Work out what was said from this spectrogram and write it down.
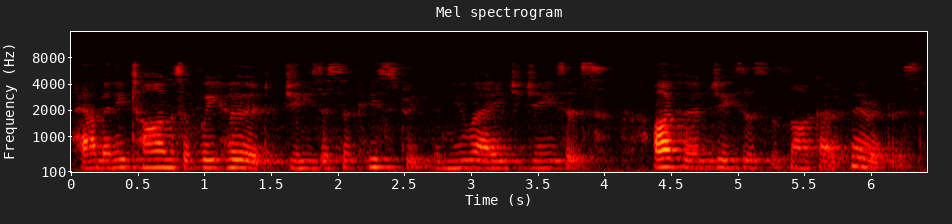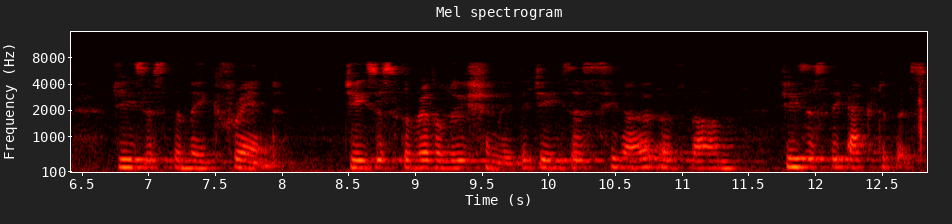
How many times have we heard Jesus of history, the New Age Jesus? I've heard Jesus the psychotherapist, Jesus the meek friend, Jesus the revolutionary, the Jesus, you know, of um, Jesus the activist.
